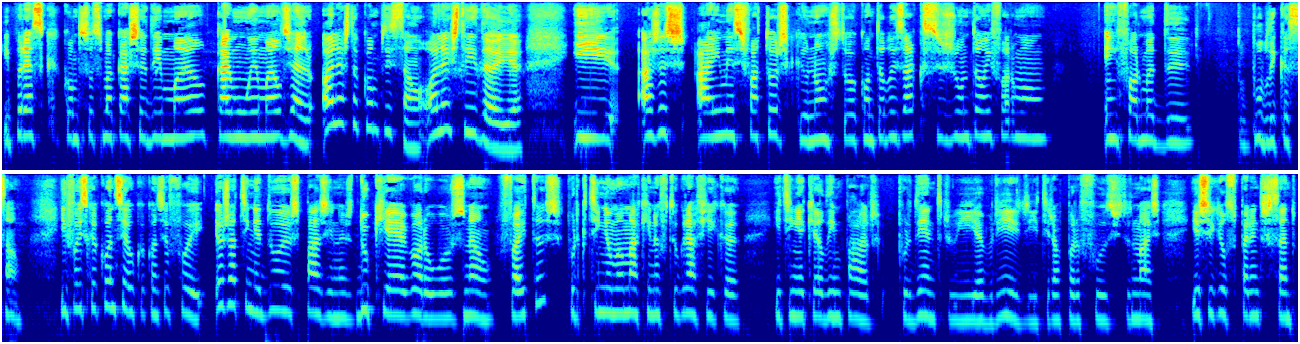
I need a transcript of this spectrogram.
e parece que, como se fosse uma caixa de e-mail, cai-me um e-mail de género: olha esta composição, olha esta ideia. E às vezes há imensos fatores que eu não estou a contabilizar que se juntam e formam em forma de publicação. E foi isso que aconteceu. O que aconteceu foi, eu já tinha duas páginas do que é agora hoje não feitas, porque tinha uma máquina fotográfica e tinha que a limpar por dentro e abrir e tirar parafusos e tudo mais. E achei aquilo super interessante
